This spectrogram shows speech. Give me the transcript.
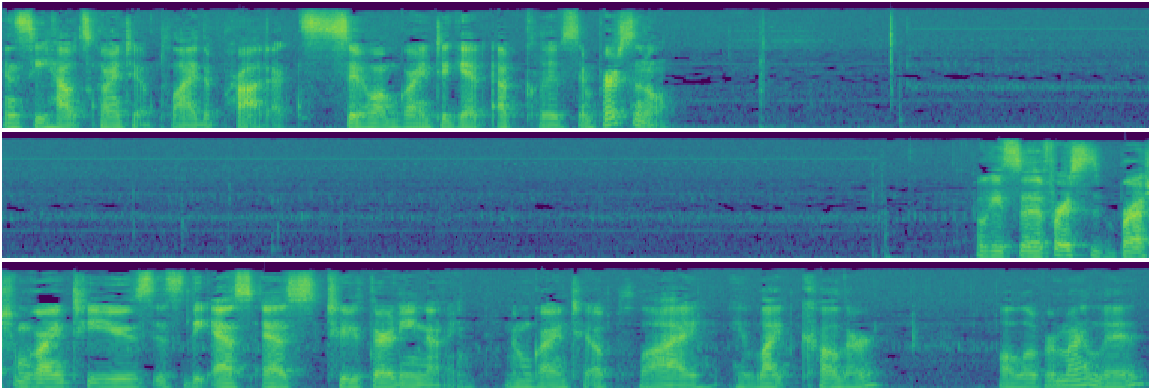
and see how it's going to apply the products. So I'm going to get up close and personal. Okay, so the first brush I'm going to use is the SS239. And I'm going to apply a light color all over my lid.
